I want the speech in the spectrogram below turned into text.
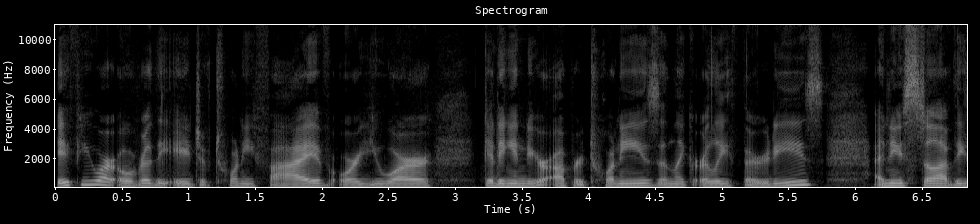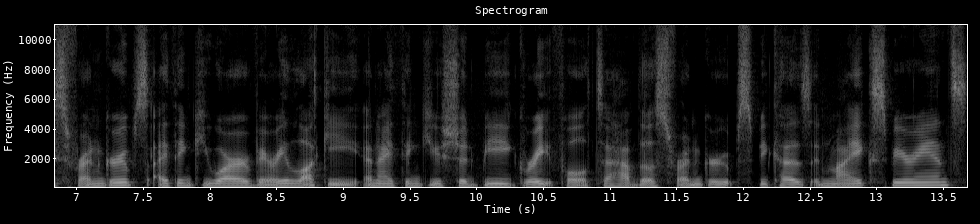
if you are over the age of 25 or you are getting into your upper 20s and like early 30s and you still have these friend groups, I think you are very lucky. And I think you should be grateful to have those friend groups because, in my experience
